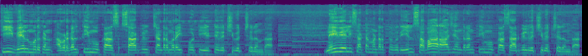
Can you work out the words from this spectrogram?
தி. வேல்முருகன் அவர்கள் திமுக சார்பில் சென்ற முறை போட்டியிட்டு வெற்றி பெற்றிருந்தார். நெய்வேலி சட்டமன்ற தொகுதியில் சபா ராஜேந்திரன் திமுக சார்பில் வெற்றி பெற்றிருந்தார்.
